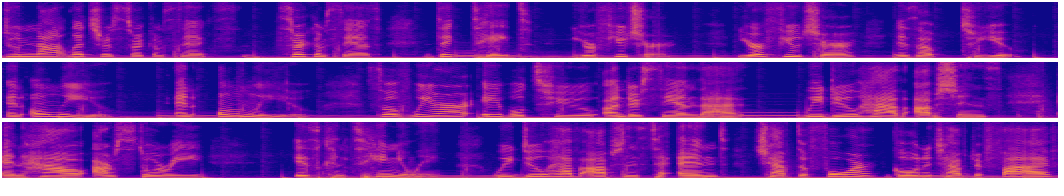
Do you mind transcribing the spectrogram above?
do not let your circumstance circumstance dictate your future. Your future is up to you and only you and only you. So if we are able to understand that we do have options and how our story is continuing. We do have options to end chapter four, go into chapter five,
